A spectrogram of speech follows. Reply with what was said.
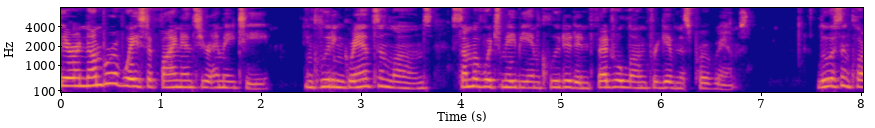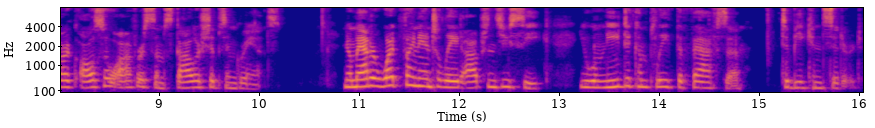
There are a number of ways to finance your MAT, including grants and loans, some of which may be included in federal loan forgiveness programs. Lewis and Clark also offers some scholarships and grants. No matter what financial aid options you seek, you will need to complete the FAFSA to be considered.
